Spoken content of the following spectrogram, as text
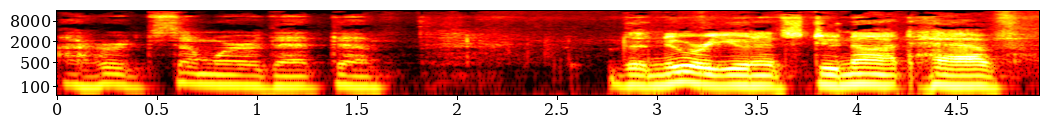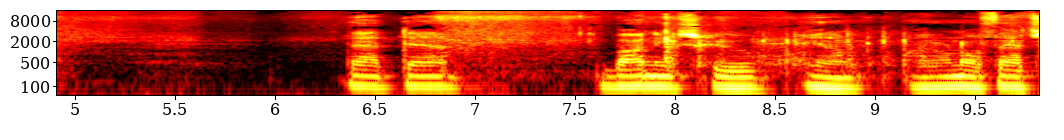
I heard somewhere that uh, the newer units do not have that uh, bonding screw. You know, I don't know if that's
